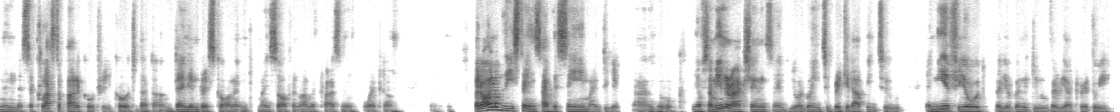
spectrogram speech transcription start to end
and then there's a cluster particle tree code that um, and Driscoll and myself and Robert Krasny worked on. But all of these things have the same idea. Uh, you, you have some interactions and you are going to break it up into a near field that you're going to do very accurately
